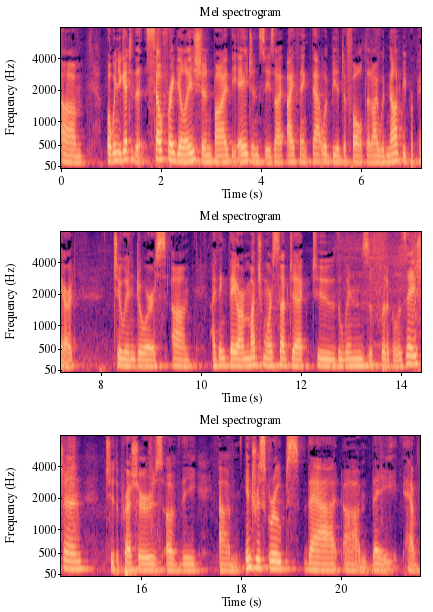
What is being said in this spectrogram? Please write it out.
Um, but when you get to the self regulation by the agencies, I, I, think that would be a default that I would not be prepared to endorse. Um, I think they are much more subject to the winds of politicalization, to the pressures of the um, interest groups that um, they have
